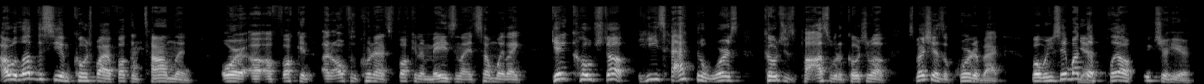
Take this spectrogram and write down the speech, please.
I would love to see him coached by a fucking Tomlin or a, a fucking an offensive coordinator that's fucking amazing, like in some way. Like, get coached up. He's had the worst coaches possible to coach him up, especially as a quarterback. But when you say about Yeah. the playoff picture here,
